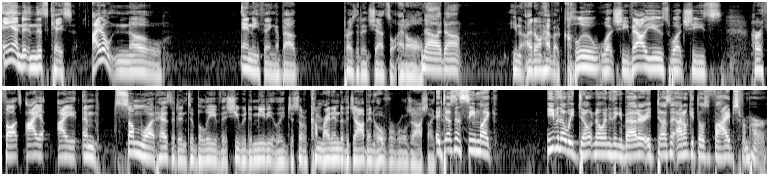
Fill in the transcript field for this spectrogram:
And in this case, I don't know anything about President Schatzel at all. No, I don't. You know, I don't have a clue what she values, what she's her thoughts. I I am somewhat hesitant to believe that she would immediately just sort of come right into the job and overrule Josh like It doesn't seem like, even though we don't know anything about her, it doesn't. I don't get those vibes from her.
